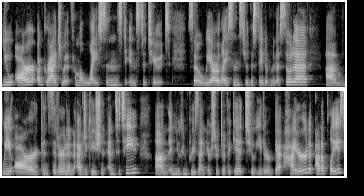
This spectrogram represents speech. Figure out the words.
You are a graduate from a licensed institute. So we are licensed through the state of Minnesota. Um, we are considered an education entity, um, and you can present your certificate to either get hired at a place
